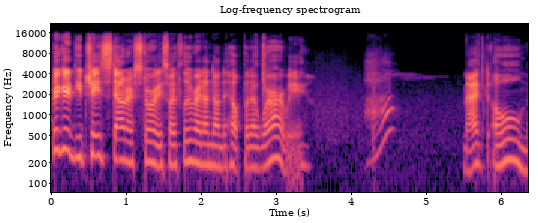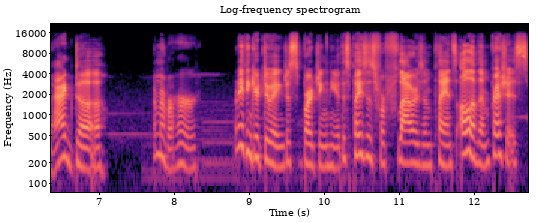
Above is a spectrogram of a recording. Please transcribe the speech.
Figured you'd chase down our story, so I flew right on down to help, but uh, where are we? Huh? Magda. Oh, Magda. I remember her. What do you think you're doing, just barging in here? This place is for flowers and plants, all of them precious.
